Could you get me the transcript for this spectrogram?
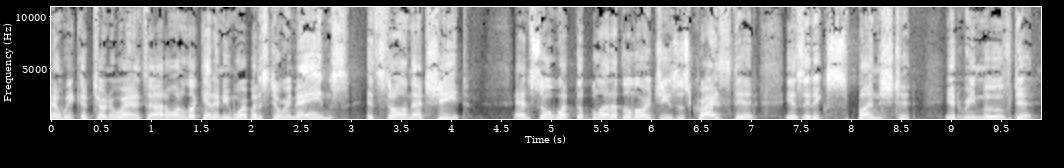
And we could turn away and say, I don't want to look at it anymore, but it still remains. It's still on that sheet. And so what the blood of the Lord Jesus Christ did is it expunged it. It removed it.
